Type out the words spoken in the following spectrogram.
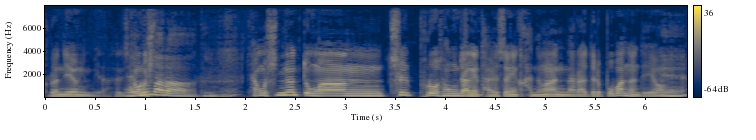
그런 내용입니다. 어느 나라들인가요? 향후 10년 동안 7% 성장의 달성이 가능한 나라들을 뽑았는데요. 예.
